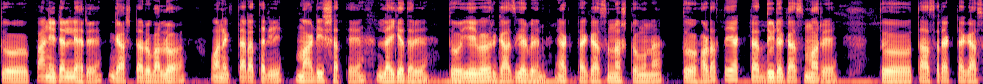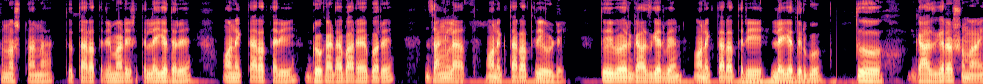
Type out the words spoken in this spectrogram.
তো পানি ডাললে হারে গাছটা আরও ভালো, অনেক তাড়াতাড়ি মাটির সাথে লাইগে ধরে, তো এইভাবে গাছ গাড়বেন, একটা গাছ নষ্ট হব না, তো হঠাৎই একটা দুইটা গাছ মরে, তো তাছাড়া একটা গাছ নষ্ট হয় না, তো তাড়াতাড়ি মাটির সাথে লেগে ধরে অনেক তাড়াতাড়ি ডোকাটা হয়ে পড়ে, জাংলাত অনেক তাড়াতাড়ি ওঠে তো এইভাবে গাছ গাড়বেন, অনেক তাড়াতাড়ি লেগে ধরবো। তো গাছ গাড়ার সময়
